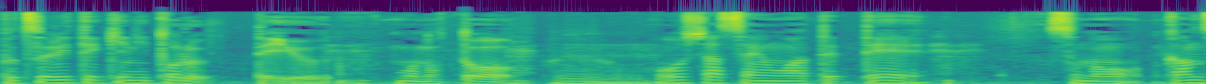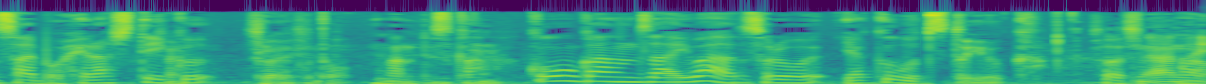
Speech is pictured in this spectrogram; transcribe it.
物理的に取るっていうものと、放射線を当てて、その、がん細胞を減らしていくっていうことなんですか？抗がん剤は、それを薬物というか。そうですね。あの、は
